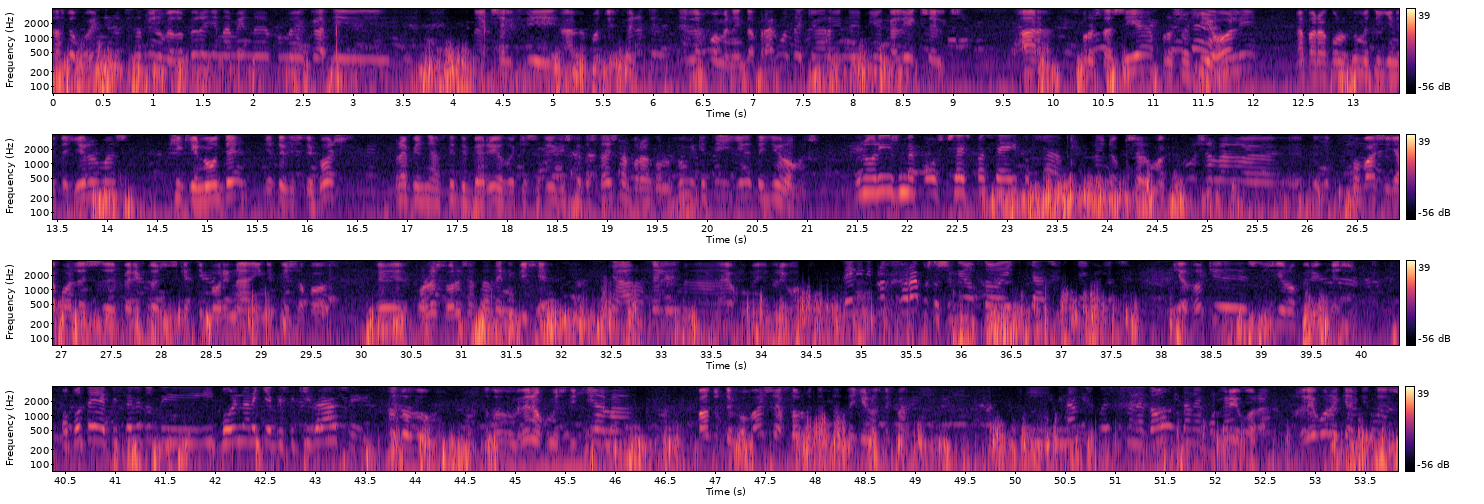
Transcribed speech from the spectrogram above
Αυτό που είναι είναι ότι θα μείνουμε εδώ πέρα για να μην έχουμε κάτι να εξελιχθεί. Αλλά από ό,τι φαίνεται, ελεγχόμενα είναι τα πράγματα και άρα είναι μια καλή εξέλιξη. Άρα προστασία, προσοχή όλοι, να παρακολουθούμε τι γίνεται γύρω μας, ποιοι κινούνται, γιατί δυστυχώς πρέπει να αυτή την περίοδο και σε τέτοιες καταστάσεις να παρακολουθούμε και τι γίνεται γύρω μας. Γνωρίζουμε πώς ξέσπασε η φωτιά. Δεν ξέρουμε ακριβώς, αλλά ε, επειδή φοβάσαι για πολλές περιπτώσεις και τι μπορεί να είναι πίσω από. Ε, Πολλές φορές αυτά δεν είναι τυχαία. Και άρα θέλει να έχουμε γρήγορα. Δεν είναι η πρώτη φορά που στο σημείο αυτό έχει πιάσει φωτιά κιόλας. Και εδώ και στις γύρω περιοχές. Οπότε πιστεύετε ότι μπορεί να είναι και εμπιστική δράση; Θα το δούμε. Θα το δούμε. Δεν έχουμε στοιχεία, αλλά πάντοτε φοβάσαι αυθόρμητα αυτά δεν γίνονται πάντως. Οι δυνάμεις που έσπασαν εδώ ήταν πολύ Γρήγορα. Γρήγορα και αρκετές.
